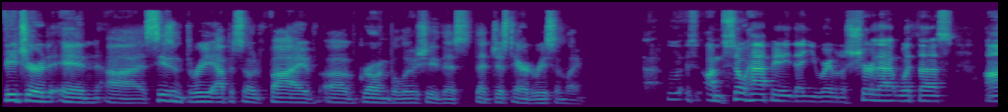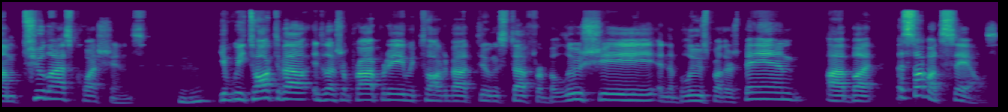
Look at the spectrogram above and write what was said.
featured in uh, season three, episode five of Growing Belushi, this that just aired recently. I'm so happy that you were able to share that with us. Um, two last questions. Mm-hmm. We talked about intellectual property. We talked about doing stuff for Belushi and the Blues Brothers Band. Uh, but let's talk about sales.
